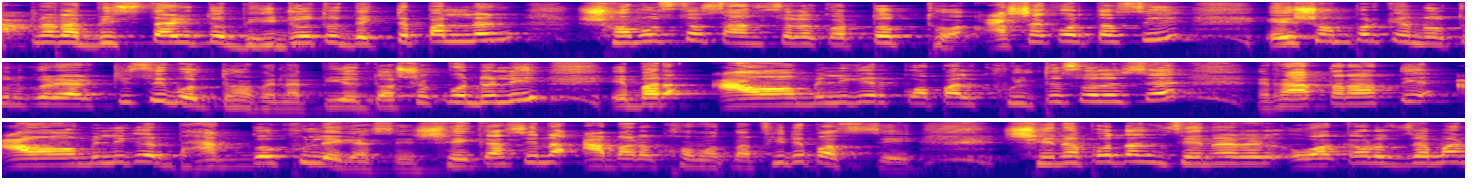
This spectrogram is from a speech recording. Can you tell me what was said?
আপনারা বিস্তারিত ভিডিওতে দেখতে পারলেন, সমস্ত চাঞ্চল্যকর তথ্য আশা করতেছি এই সম্পর্কে নতুন করে আর কিছুই বলতে হবে না। প্রিয় দর্শক মণ্ডলী, এবার আওয়ামী লীগের কপাল খুলতে চলেছে, রাতারাতি আওয়ামী লীগের ভাগ্য খুলে গেছে, শেখ হাসিনা আবার ক্ষমতা ফিরে পাচ্ছে। সেনাপ্রধান জেনারেল ওয়াকারুজ্জামান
